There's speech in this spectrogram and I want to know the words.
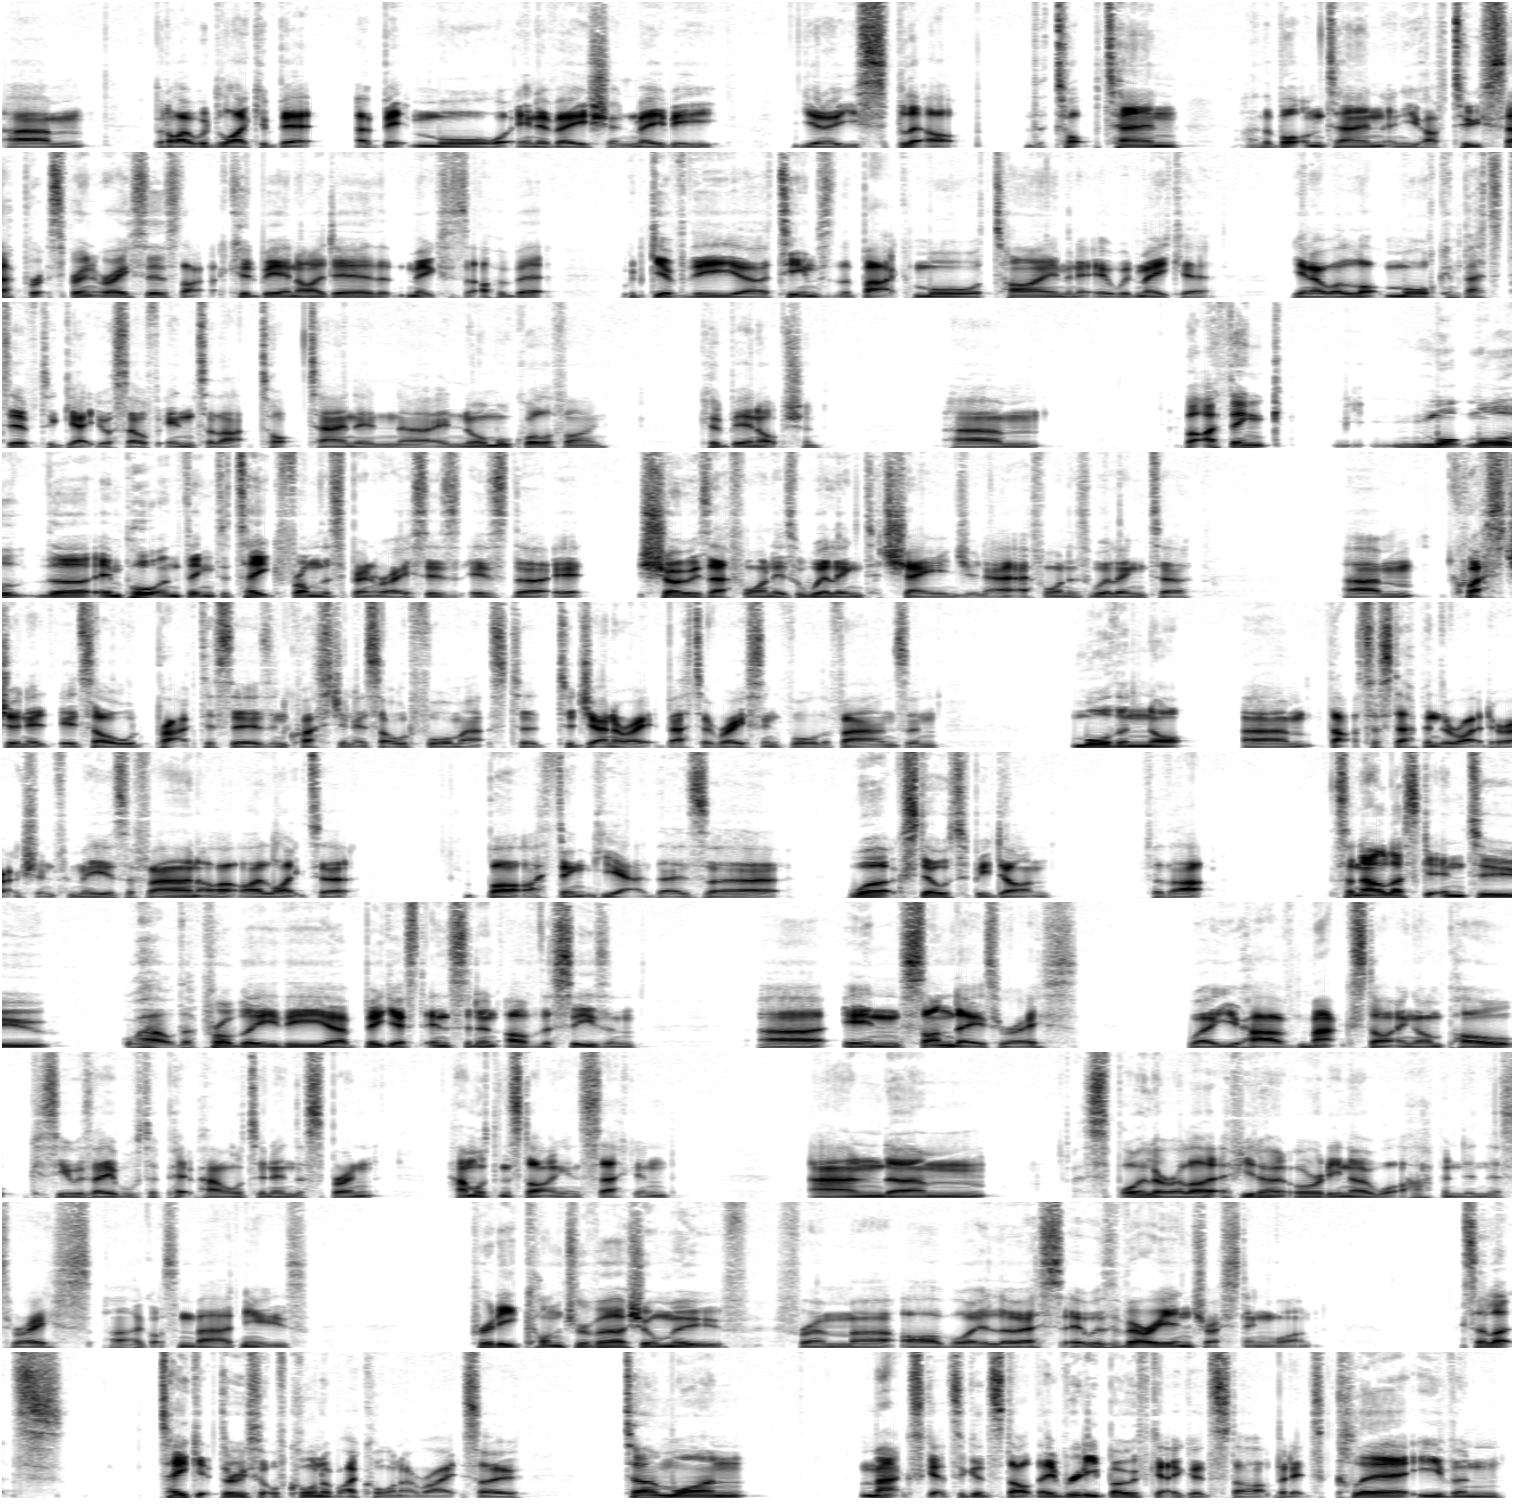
um, but I would like a bit a bit more innovation. Maybe you know you split up the top ten and the bottom ten, and you have two separate sprint races. That could be an idea that mixes it up a bit. Would give the uh, teams at the back more time, and it, it, would make it you know a lot more competitive to get yourself into that top ten in uh, in normal qualifying. Could be an option. Um, but I think more more the important thing to take from the sprint race is is that it shows F1 is willing to change and F1 is willing to um, question it, its old practices and question its old formats to to generate better racing for the fans. And more than not, um, that's a step in the right direction for me as a fan. I, I liked it, but I think yeah, there's uh, work still to be done for that. So now let's get into well, the probably the uh, biggest incident of the season uh, in Sunday's race where you have Max starting on pole because he was able to pip Hamilton in the sprint, Hamilton starting in second. And um, spoiler alert, if you don't already know what happened in this race, uh, I got some bad news. Pretty controversial move from uh, our boy Lewis. It was a very interesting one. So let's take it through sort of corner by corner, right? So, turn one, Max gets a good start. They really both get a good start, but it's clear even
